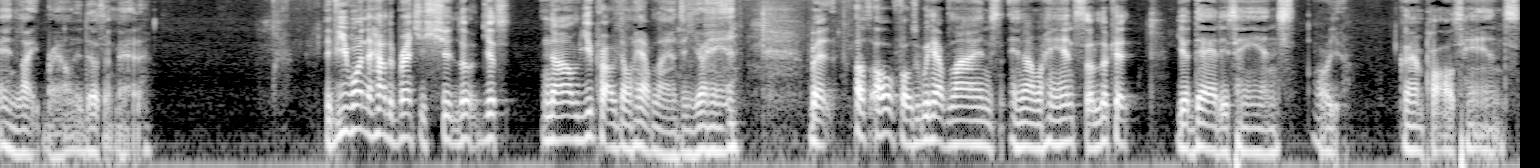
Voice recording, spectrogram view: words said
and light brown, it doesn't matter. If you wonder how the branches should look, just, no, you probably don't have lines in your hand. But us old folks, we have lines in our hands, so look at your daddy's hands or your grandpa's hands.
